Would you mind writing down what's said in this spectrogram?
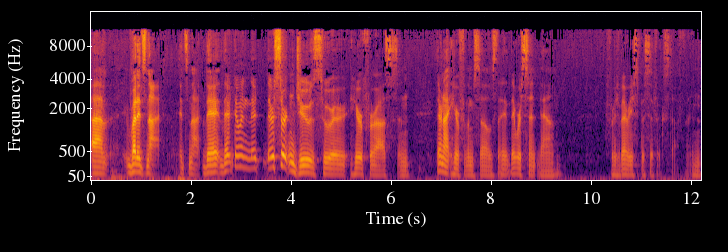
Um, but it's not. It's not. They're, they're doing, they're, there are certain Jews who are here for us, and they're not here for themselves. They, they were sent down for very specific stuff. And,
